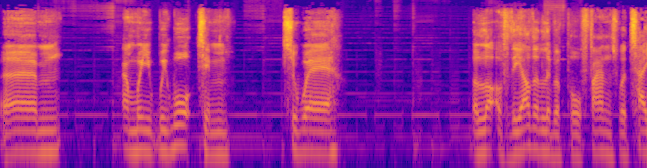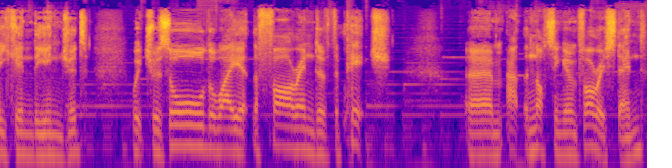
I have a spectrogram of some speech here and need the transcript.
Um, and we we walked him to where a lot of the other Liverpool fans were taking the injured, which was all the way at the far end of the pitch um, at the Nottingham Forest end.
